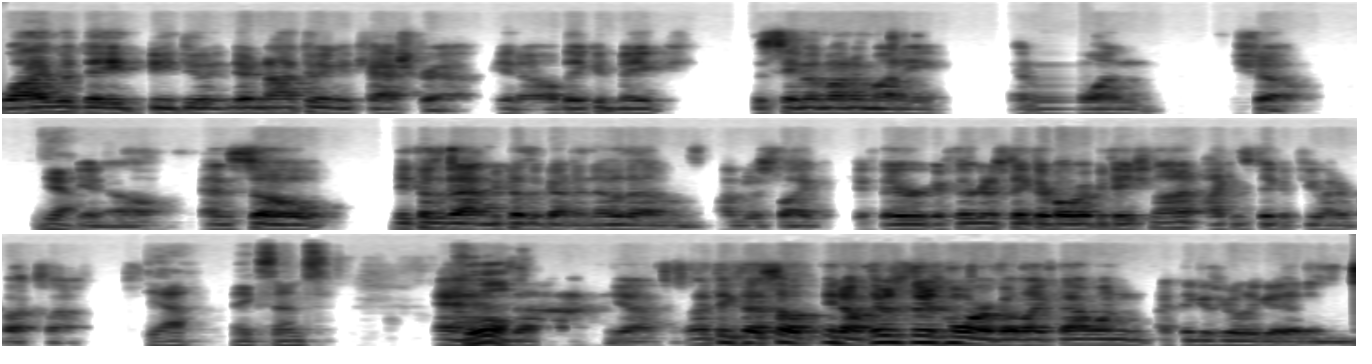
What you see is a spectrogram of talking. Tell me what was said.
Why would they be doing? They're not doing a cash grab. You know, they could make the same amount of money in one show. Yeah. You know, and so because of that, and because I've gotten to know them, I'm just like, if they're if they're going to stake their whole reputation on it, I can stake a few hundred bucks on it. Yeah, makes sense. And, cool. Uh, yeah, I think that's so. You know, there's there's more, but like that one, I think is really good. And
